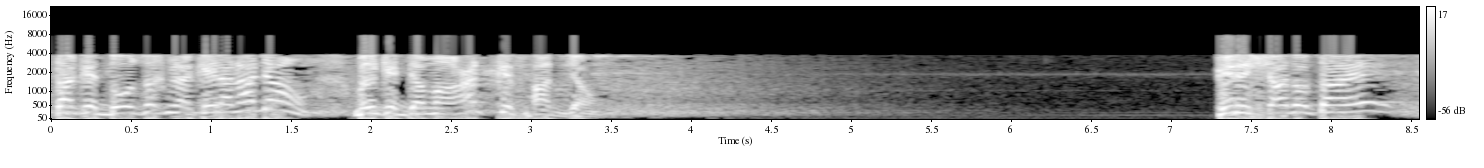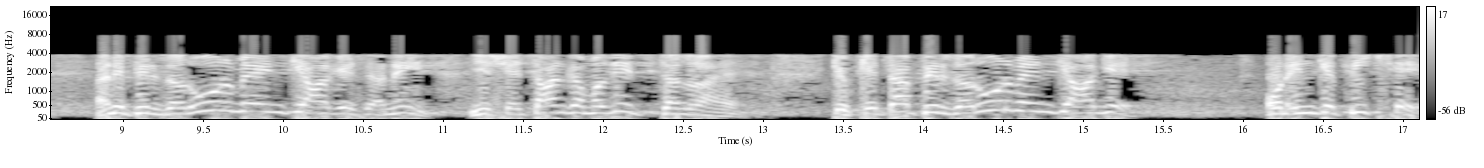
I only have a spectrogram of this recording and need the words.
تاکہ دو میں اکیلا نہ جاؤں، بلکہ جماعت کے ساتھ جاؤں۔ پھر ارشاد ہوتا ہے یعنی پھر ضرور میں ان کے آگے سے نہیں، یہ شیطان کا مزید چل رہا ہے کہ کتاب پھر ضرور میں ان کے آگے اور ان کے پیچھے،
